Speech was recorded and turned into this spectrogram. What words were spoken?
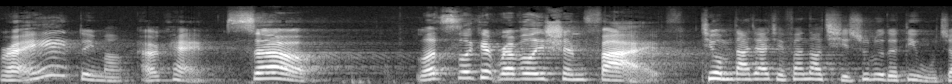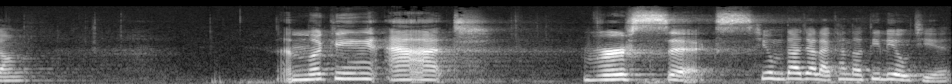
right? 对吗？ Okay, so let's look at Revelation 5. 请我们大家一起翻到启示录的第五章， I'm looking at verse 6. 请我们大家来看到第六节，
